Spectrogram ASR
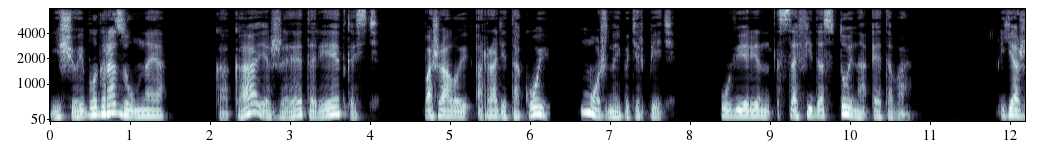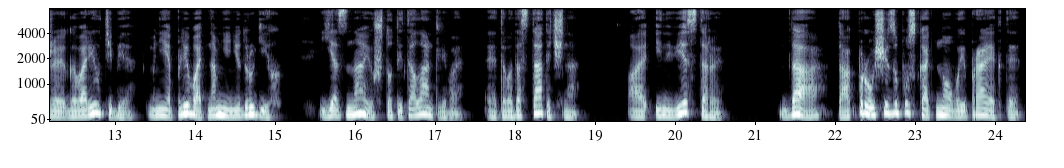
еще и благоразумная. Какая же это редкость! Пожалуй, ради такой можно и потерпеть. Уверен, Софи достойна этого. Я же говорил тебе, мне плевать на мнение других. Я знаю, что ты талантлива. Этого достаточно. А инвесторы? Да, так проще запускать новые проекты.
